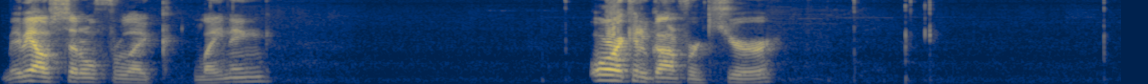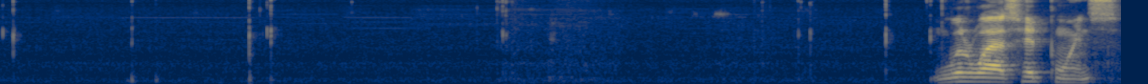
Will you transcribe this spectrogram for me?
Maybe I'll settle for, like, lightning. Or I could have gone for cure. Little ass hit points.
